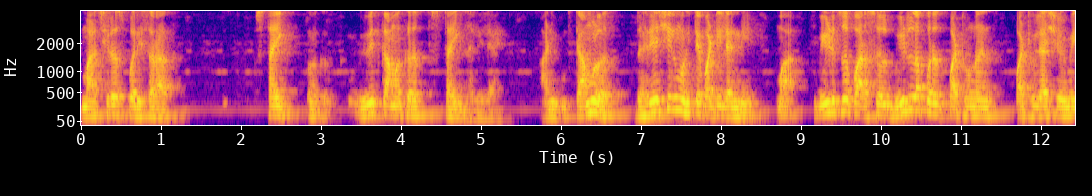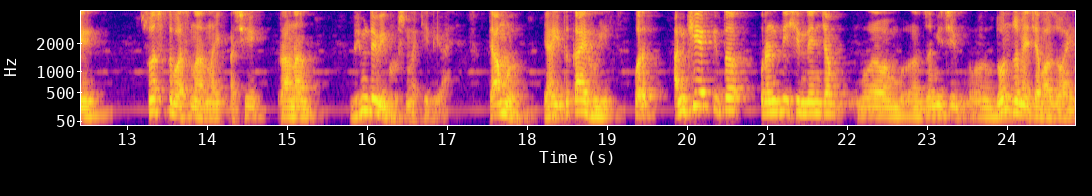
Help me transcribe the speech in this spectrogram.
माळशिरस परिसरात स्थायिक विविध कामं करत स्थायिक झालेले आहेत. आणि त्यामुळंच धैर्यशील मोहिते पाटील यांनी मा बीडचं पार्सल बीडला परत पाठवणं पाठविल्याशिवाय मी स्वस्थ बसणार नाही अशी राणा भीमदेवी घोषणा केली आहे. त्यामुळं या इथं काय होईल? पर आणखी एक इथं प्रणिती शिंदेंच्या जमीची दोन जमेच्या बाजू आहेत.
